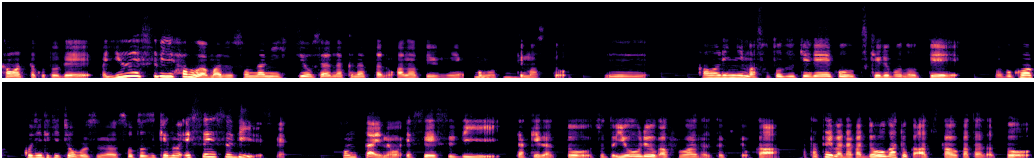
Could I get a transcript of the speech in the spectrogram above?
変わったことで、まあ USB ハブはまずそんなに必要性はなくなったのかなというふうに思ってますと。で代わりにまあ外付けでこうつけるもので、まあ僕は個人的に重宝するのは外付けの SSD ですね。本体の SSD だけだと、ちょっと容量が不安な時とか、例えばなんか動画とか扱う方だと、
